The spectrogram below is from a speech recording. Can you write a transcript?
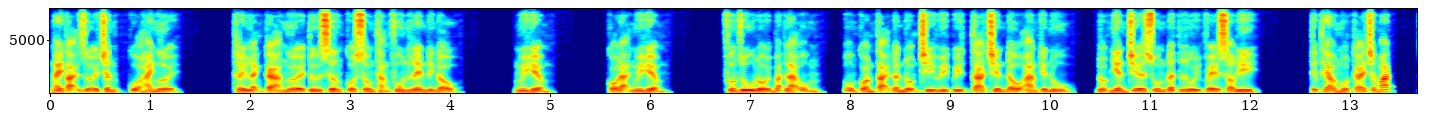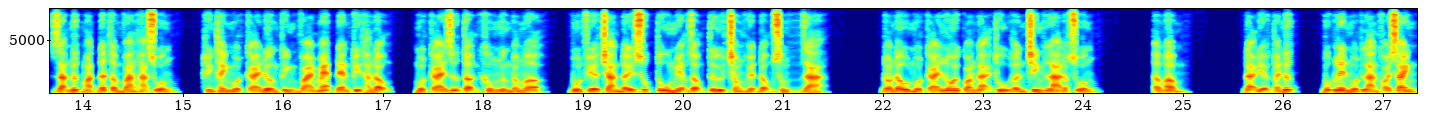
ngay tại dưới chân của hai người. Thấy lạnh cả người từ xương cổ sống thẳng phun lên đỉnh đầu. Nguy hiểm có đại nguy hiểm. Phương du đổi bắt là ôm ôm còn tại đần độn chỉ huy quỷ tà chiến đấu an kiến đu, đột nhiên chia xuống đất lui về sau đi. Tiếp theo một cái trước mắt, dạn nước mặt đất tầm vang hạ xuống, hình thành một cái đường kính vài mét đen kịt hang động, một cái dữ tận không ngừng đóng mở, bốn phía tràn đầy xúc tu miệng rộng từ trong huyệt động xông ra. Đón đầu một cái lôi quang đại thủ ấn chính là đập xuống. Ầm ầm. Đại địa thoái nước bốc lên một làn khói xanh,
